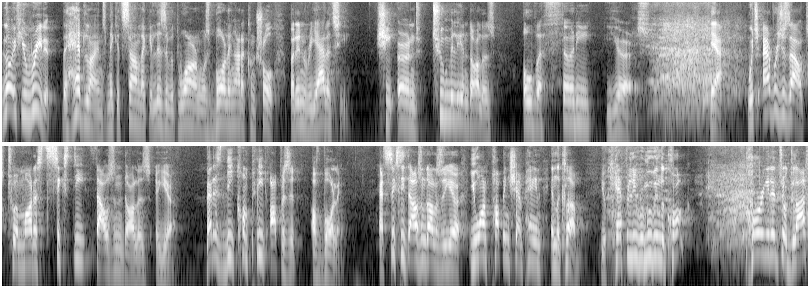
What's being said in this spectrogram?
No, if you read it, the headlines make it sound like Elizabeth Warren was balling out of control. But in reality, she earned $2 million over 30 years. yeah, which averages out to a modest $60,000 a year. That is the complete opposite of balling. At $60,000 a year, you aren't popping champagne in the club. You're carefully removing the cork, pouring it into a glass,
